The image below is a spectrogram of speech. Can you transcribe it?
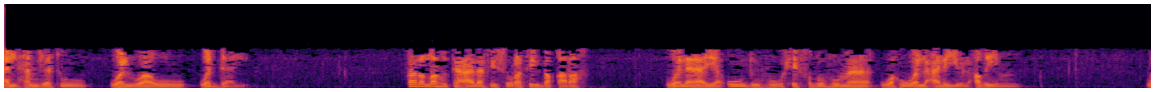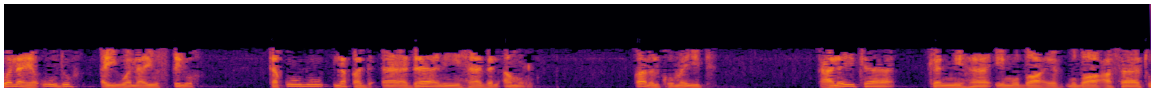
الهمزة والواو والدال. قال الله تعالى في سورة البقرة ولا يؤوده حفظهما وهو العلي العظيم. ولا يؤوده أي ولا يثقله. تقول لقد آداني هذا الأمر. قال الكميت عليك كالنهاء مضاعفات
